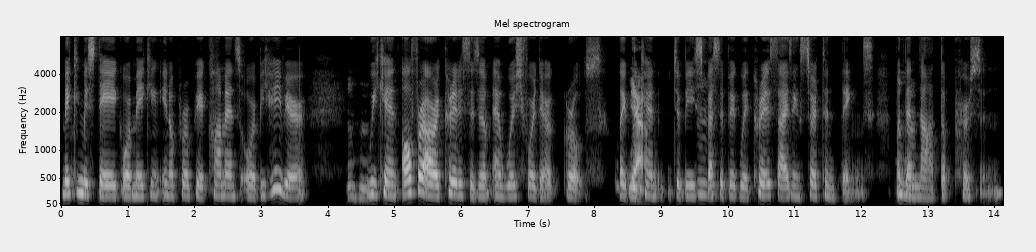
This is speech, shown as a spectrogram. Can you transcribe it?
making mistake or making inappropriate comments or behavior. mm-hmm. We can offer our criticism and wish for their growth. Like Yeah. we can to be Mhm. specific with criticizing certain things, but then not the person.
